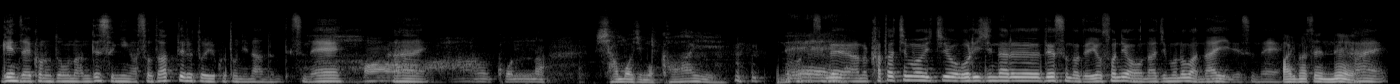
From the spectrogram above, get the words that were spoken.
現在この道南で杉が育ってるということになるんですね。はい。こんなしゃもじも可愛い。ね そうですね。あの形も一応オリジナルですのでよそには同じものはないですね。ありませんね。はい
